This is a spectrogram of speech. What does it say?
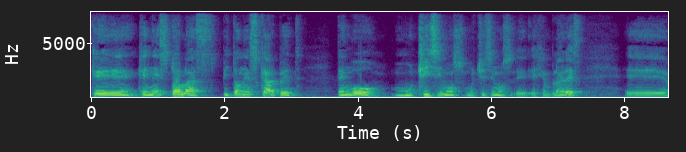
que, en esto las pitones carpet tengo muchísimos, muchísimos eh, ejemplares. Eh,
